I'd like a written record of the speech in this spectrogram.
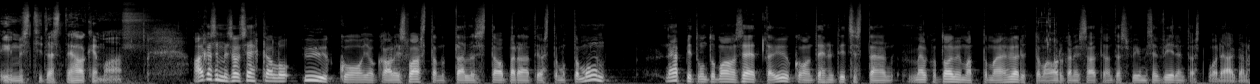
ihmiset sitä sitten hakemaan. Aikaisemmin se olisi ehkä ollut YK, joka olisi vastannut tällaisesta operaatiosta, mutta mun näppituntuma on se, että YK on tehnyt itsestään melko toimimattoman ja hyödyttömän organisaation tässä viimeisen 15 vuoden aikana.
